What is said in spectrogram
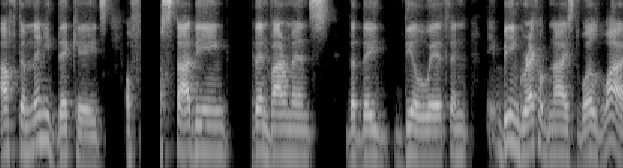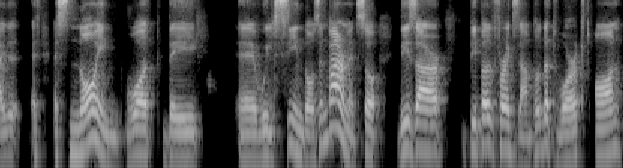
after many decades of studying the environments that they deal with and being recognized worldwide as, as knowing what they uh, will see in those environments. So these are people, for example, that worked on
